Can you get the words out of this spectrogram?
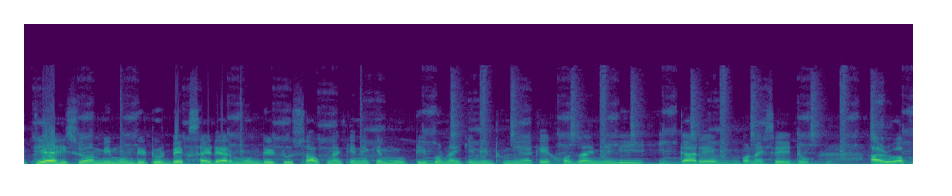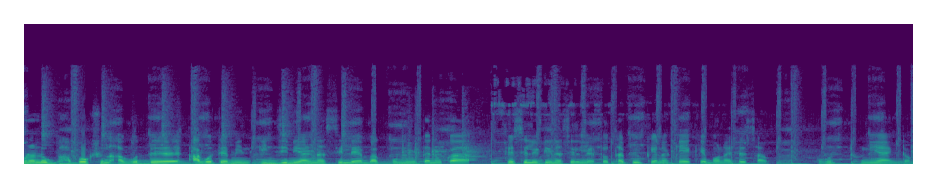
এতিয়া আহিছোঁ আমি মন্দিৰটোৰ বেক চাইডে আৰু মন্দিৰটো চাওক না কেনেকৈ মূৰ্তি বনাই কিনি ধুনীয়াকৈ সজাই মেলি ইটাৰে বনাইছে এইটো। আৰু আপোনালোক ভাবকচোন আগতে আগতে মিন ইঞ্জিনিয়াৰ নাছিলে বা কোনো তেনেকুৱা ফেচিলিটি নাছিলে তথাপিও কেনেকৈ বনাইছে চাওক বহুত ধুনীয়া একদম।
